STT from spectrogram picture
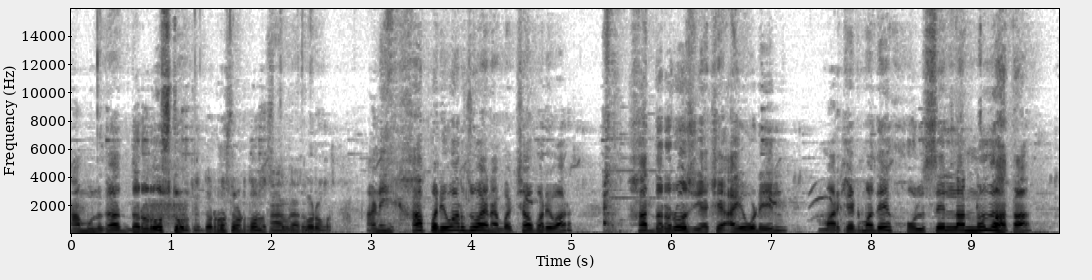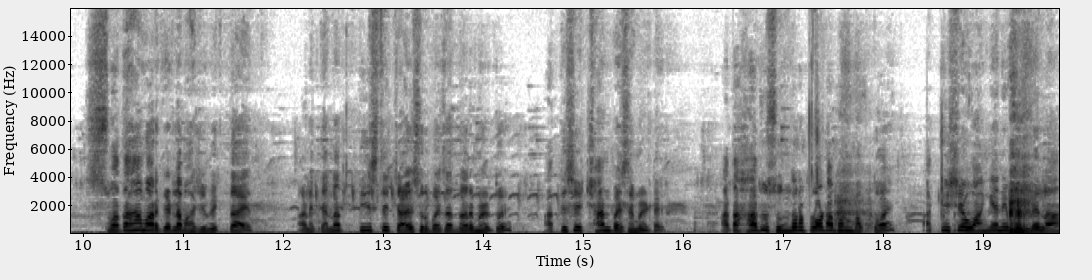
हा मुलगा दररोज तोडतोय. दररोज तोडतो? दररोज तोडतो. दररोज. बरोबर. आणि हा परिवार जो आहे ना बच्चाव परिवार हा दररोज याचे आई वडील मार्केटमध्ये होलसेलला न घाता स्वतः मार्केटला भाजी विकतायत आणि त्यांना तीस ते चाळीस रुपयाचा दर मिळतोय. अतिशय छान पैसे मिळत आहेत आता हा जो सुंदर प्लॉट आपण बघतोय अतिशय वांग्याने भरलेला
